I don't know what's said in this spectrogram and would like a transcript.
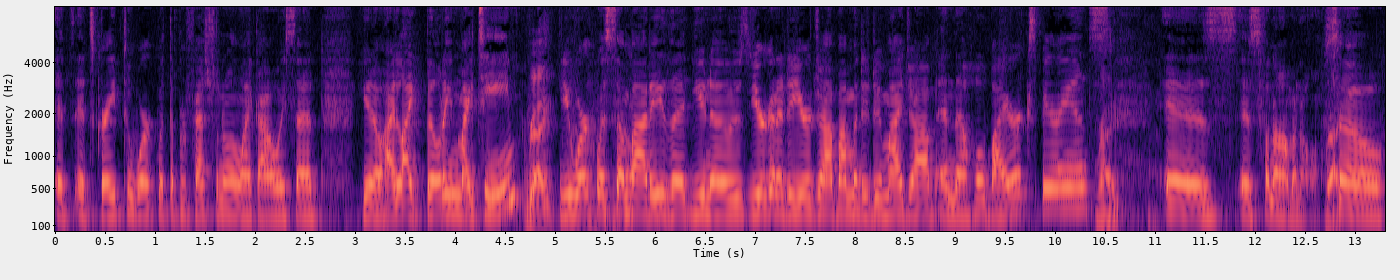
it's, it's great to work with the professional. Like I always said, you know, I like building my team. Right. You work with somebody that you knows you're going to do your job, I'm going to do my job, and the whole buyer experience Right. is is phenomenal. Right. So,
